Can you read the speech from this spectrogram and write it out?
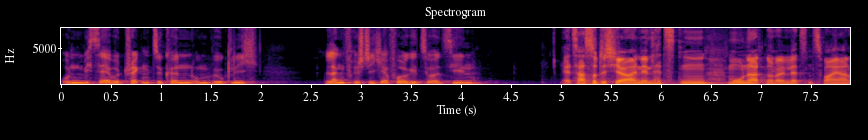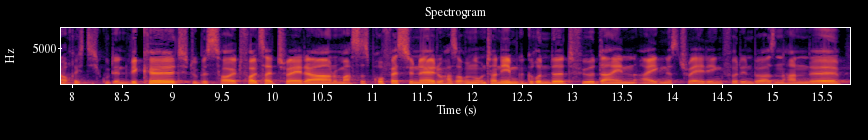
und mich selber tracken zu können, um wirklich langfristig Erfolge zu erzielen. Jetzt hast du dich ja in den letzten Monaten oder in den letzten zwei Jahren auch richtig gut entwickelt. Du bist heute Vollzeit-Trader, du machst es professionell, du hast auch ein Unternehmen gegründet für dein eigenes Trading, für den Börsenhandel.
